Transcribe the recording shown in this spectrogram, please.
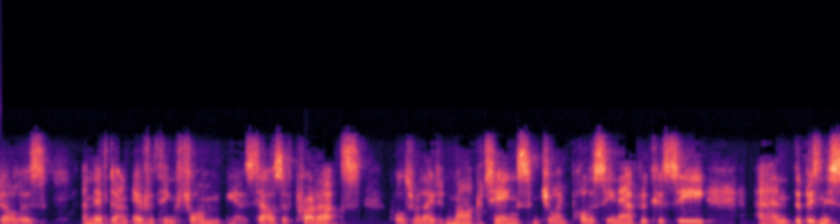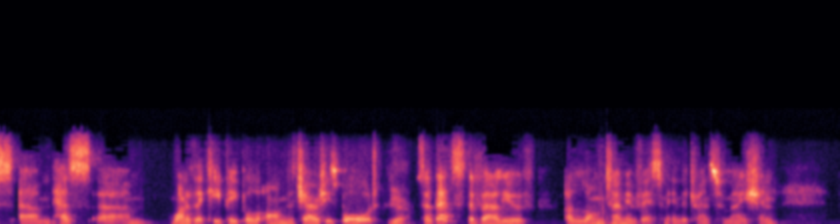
and they've done everything from you know, sales of products, cause related marketing, some joint policy and advocacy, and the business um, has um, one of their key people on the charity's board. Yeah. So that's the value of a long-term investment in the transformation.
